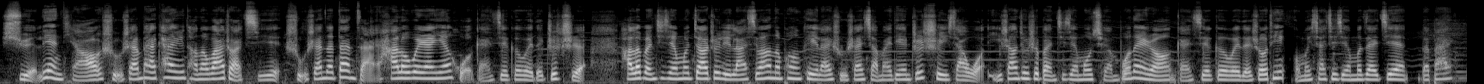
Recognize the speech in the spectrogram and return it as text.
雪链条、蜀山派看鱼塘的蛙爪旗、蜀山的蛋仔、哈喽蔚然烟火，感谢各位的支持。好了，本期节目就到这里啦，希望的朋友可以来蜀山小卖店支持一下我。以上就是本期节目全部内容，感谢各位的收听，我们下期节目再见，拜拜。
